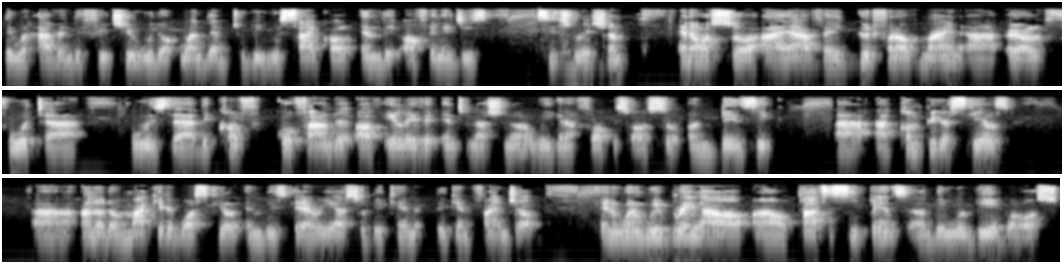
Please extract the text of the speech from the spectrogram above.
they will have in the future. We don't want them to be recycled in the orphanages situation. And also, I have a good friend of mine, uh, Earl Foot, uh, who is the, the co-founder of Elevate International. We're gonna focus also on basic uh, uh computer skills. uh, another marketable skill in this area so they can they can find job. And when we bring our, our participants, uh, they will be able also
